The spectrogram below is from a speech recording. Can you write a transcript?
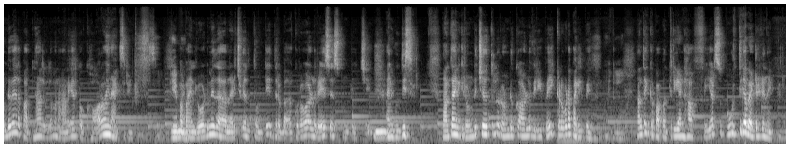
రెండు వేల పద్నాలుగులో మా నాన్నగారికి ఒక ఘోరమైన యాక్సిడెంట్ అసలు. పాపం? ఆయన రోడ్డు మీద నడిచి వెళ్తుంటే ఇద్దరు కుర్రవాళ్ళు రేస్ వేసుకుంటూ వచ్చి. ఆయన గుద్దేశారు దాంతో ఆయనకి రెండు చేతులు రెండు కాళ్ళు విరిగిపోయి ఇక్కడ కూడా పగిలిపోయింది అంతా ఇంకా పాపం త్రీ అండ్ హాఫ్ ఇయర్స్ పూర్తిగా బెడ్ రిటర్న్ అయిపోయారు.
